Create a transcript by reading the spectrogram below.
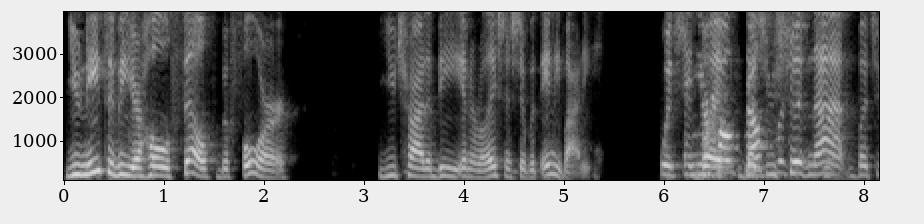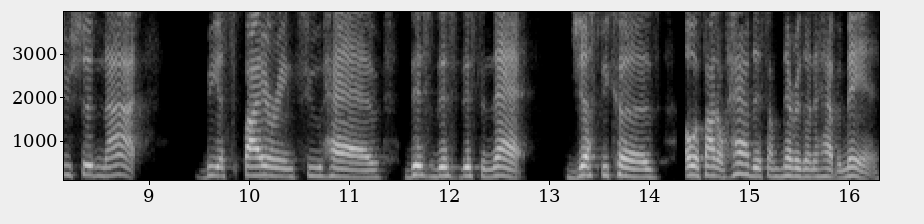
You need to be your whole self before you try to be in a relationship with anybody. Which and your but, whole but you should not, but you should not be aspiring to have this, this, this, and that just because, oh, if I don't have this, I'm never gonna have a man.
